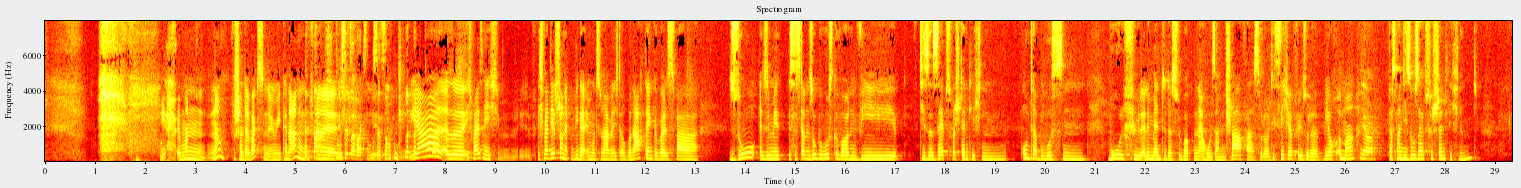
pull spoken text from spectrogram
ja, irgendwann, ne, bist halt erwachsen irgendwie, keine Ahnung. Ich meine, Du bist jetzt erwachsen, du musst jetzt noch ja, also ich weiß nicht, ich werde jetzt schon wieder emotional, wenn ich darüber nachdenke, weil es war so, also mir ist es dann so bewusst geworden, wie diese selbstverständlichen, unterbewussten Wohlfühlelemente, dass du überhaupt einen erholsamen Schlaf hast oder dich sicher fühlst oder wie auch immer, Ja. dass man die so selbstverständlich nimmt.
